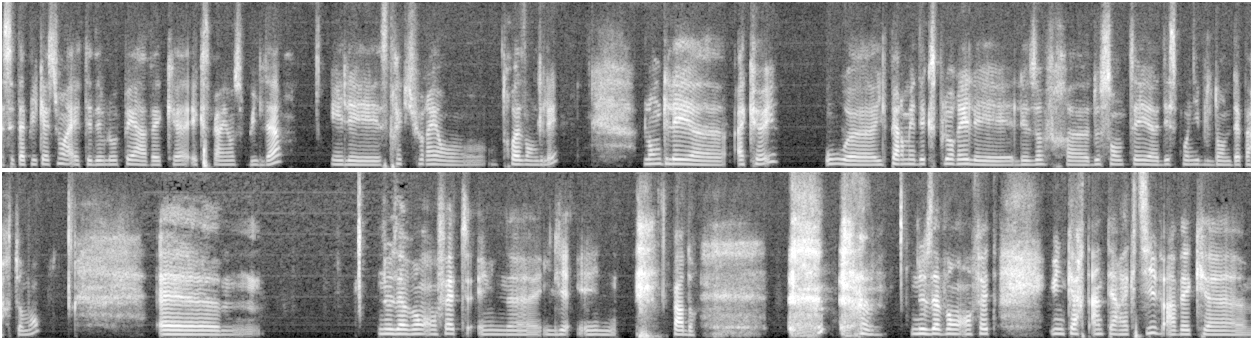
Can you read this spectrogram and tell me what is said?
cette application a été développée avec Experience Builder. Elle est structurée en trois onglets. L'onglet Accueil, où il permet d'explorer les, offres de santé disponibles dans le département. Nous avons en fait une, une pardon. Nous avons en fait une carte interactive avec, euh,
